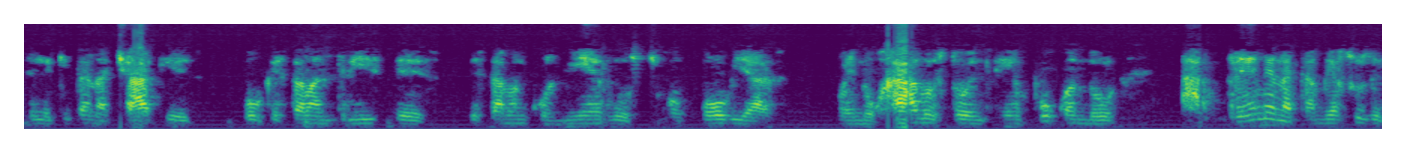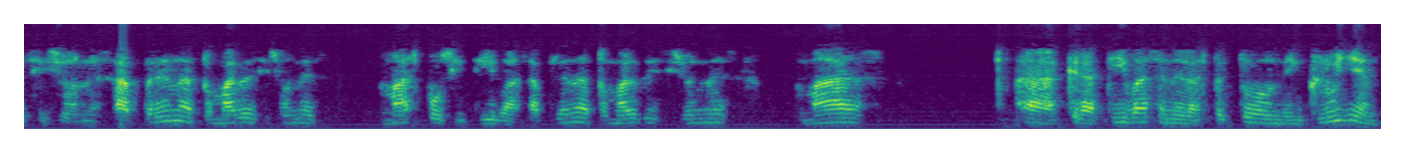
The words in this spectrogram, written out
se le quitan achaques, o que estaban tristes, estaban con miedos, con fobias, o enojados todo el tiempo, cuando aprenden a cambiar sus decisiones, aprenden a tomar decisiones más positivas, aprenden a tomar decisiones más uh, creativas en el aspecto donde incluyen,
